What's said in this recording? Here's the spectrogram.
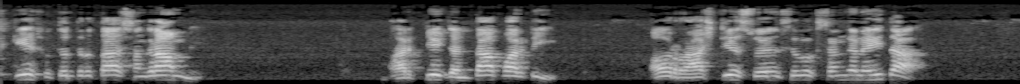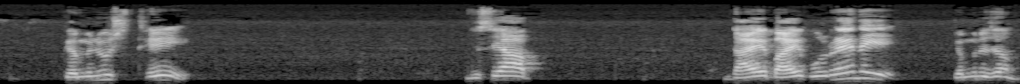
के स्वतंत्रता संग्राम में भारतीय जनता पार्टी और राष्ट्रीय स्वयंसेवक संघ नहीं था, कम्युनिस्ट थे, जिसे आप दाए बाएँ बोल रहे हैं ना ये communism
